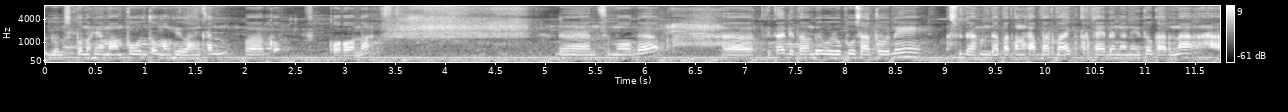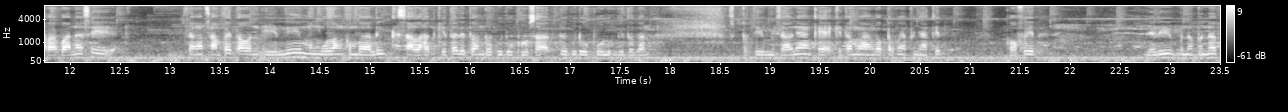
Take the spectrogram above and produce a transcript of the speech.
belum sepenuhnya mampu untuk menghilangkan uh, corona dan semoga uh, kita di tahun 2021 ini sudah mendapatkan kabar baik terkait dengan itu karena harapannya sih jangan sampai tahun ini mengulang kembali kesalahan kita di tahun 2021 2020 gitu kan. Seperti misalnya kayak kita menganggap penyakit covid. Jadi benar-benar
